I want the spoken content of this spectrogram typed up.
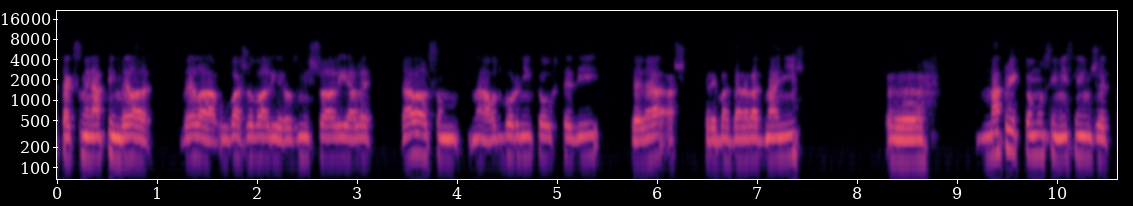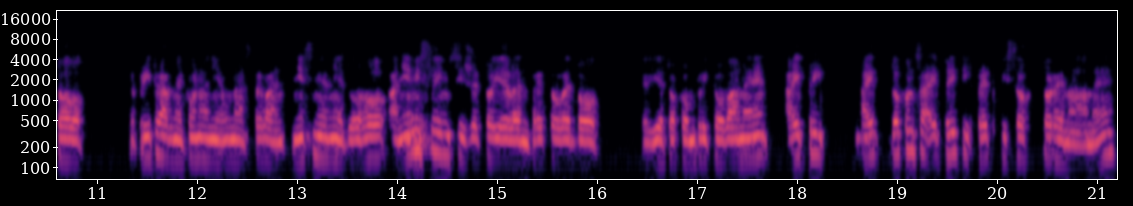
tak sme nad tým veľa, veľa uvažovali, rozmýšľali, ale dával som na odborníkov vtedy veľa, až treba dávať na nich. Napriek tomu si myslím, že to prípravné konanie u nás trvá nesmierne dlho a nemyslím si, že to je len preto, lebo je to komplikované. Aj pri, aj, dokonca aj pri tých predpisoch, ktoré máme,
